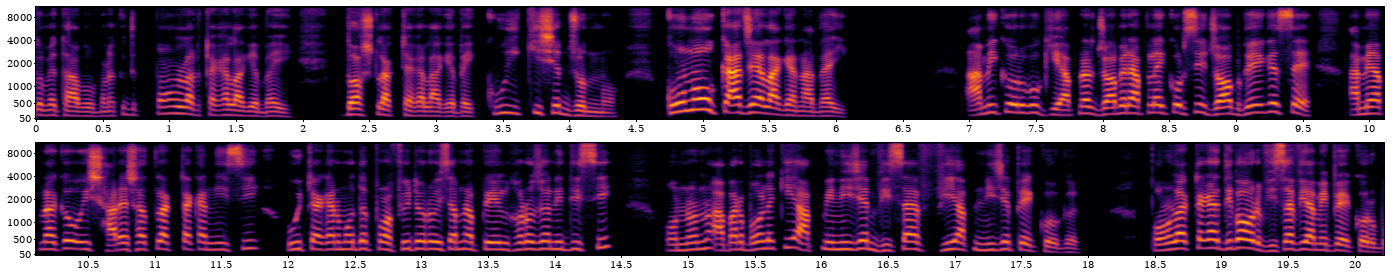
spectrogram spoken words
করবে তা বলব না। কিন্তু পনেরো লাখ টাকা লাগে ভাই, দশ লাখ টাকা লাগে ভাই। কুই কিসের জন্য? কোনো কাজে লাগে না ভাই। আমি করব কি? আপনার জবের অ্যাপ্লাই করছি, জব হয়ে গেছে। আমি আপনাকে ওই ৳৭,৫০,০০০ নিছি। ওই টাকার মধ্যে প্রফিটও রয়েছে আপনার পেল খরচও আমি দিছি। অন্যান্য আবার বলে কি আপনি নিজের ভিসা ফি আপনি নিজে পে করবেন। ৳১৫,০০,০০০ দিবা ওর ভিসা ফি আমি পে করব।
